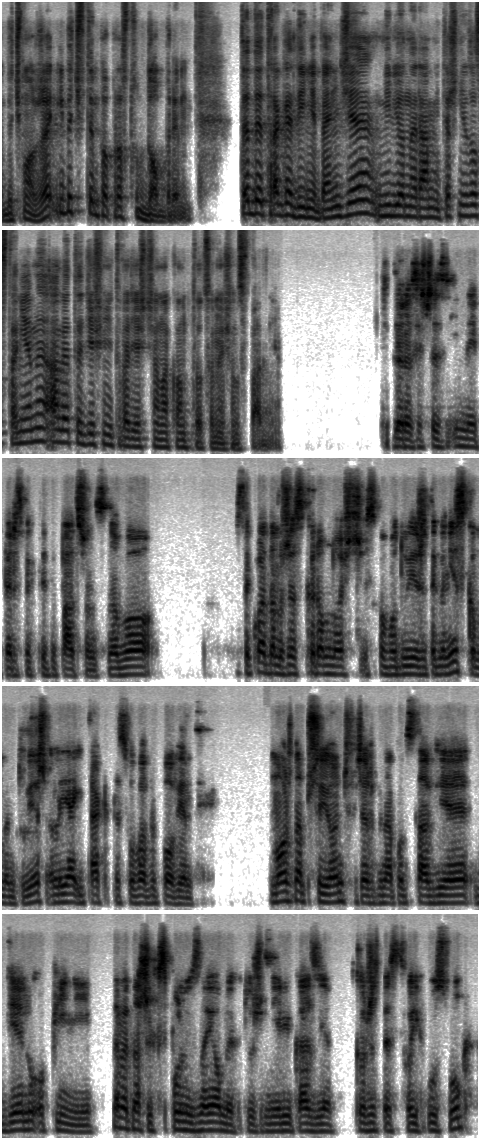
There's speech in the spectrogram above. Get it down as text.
być może i być w tym po prostu dobrym. Wtedy tragedii nie będzie, milionerami też nie zostaniemy, ale te 10-20 na konto co miesiąc wpadnie. Teraz jeszcze z innej perspektywy patrząc, no bo zakładam, że skromność spowoduje, że tego nie skomentujesz, ale ja i tak te słowa wypowiem. Można przyjąć chociażby na podstawie wielu opinii, nawet naszych wspólnych znajomych, którzy mieli okazję korzystać z Twoich usług,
